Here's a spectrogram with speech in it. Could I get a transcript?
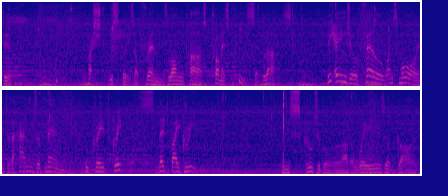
still. Hushed whispers of friends long past promised peace at last. The angel fell once more into the hands of men who craved greatness, led by greed. Inscrutable are the ways of gods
